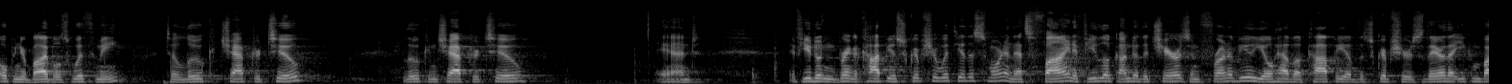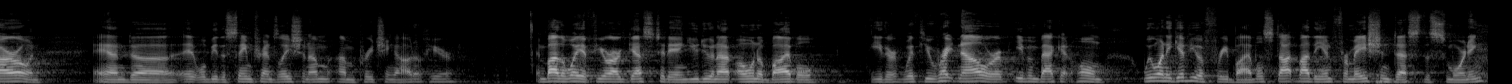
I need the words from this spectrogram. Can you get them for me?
Open your Bibles with me to Luke chapter 2. Luke in chapter 2. And if you didn't bring a copy of Scripture with you this morning, that's fine. If you look under the chairs in front of you, you'll have a copy of the Scriptures there that you can borrow, and, and uh, it will be the same translation I'm, I'm preaching out of here. And by the way, if you're our guest today and you do not own a Bible, either with you right now or even back at home, we want to give you a free Bible. Stop by the information desk this morning.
